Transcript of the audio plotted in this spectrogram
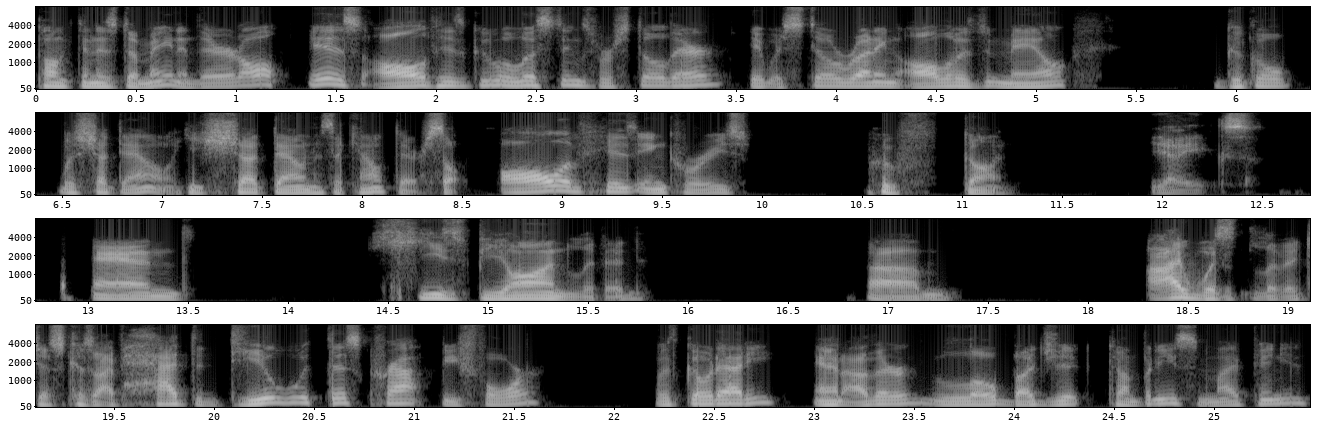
punked in his domain and there it all is. All of his google listings were still there. It was still running all of his mail. Google was shut down. He shut down his account there. So all of his inquiries, poof, gone. Yikes. And he's beyond livid. Um, I was livid just because I've had to deal with this crap before with GoDaddy and other low budget companies, in my opinion.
